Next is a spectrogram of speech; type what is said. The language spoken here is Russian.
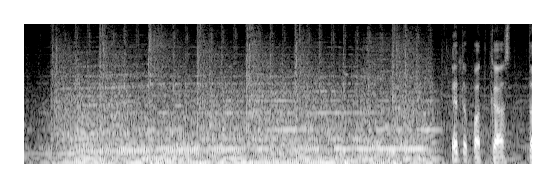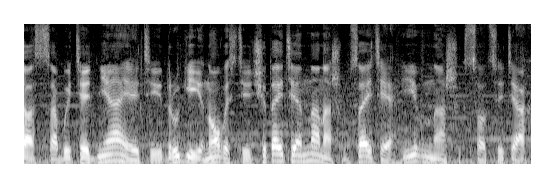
Это подкаст «ТАСС. События дня». Эти и другие новости читайте на нашем сайте и в наших соцсетях.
